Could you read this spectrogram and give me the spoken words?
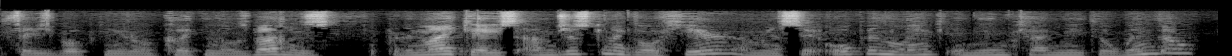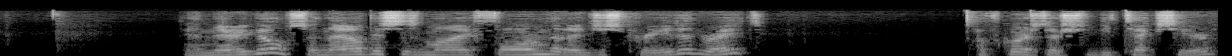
Facebook you know clicking those buttons. But in my case I'm just going to go here. I'm going to say open link in incognito window. And there you go. So now this is my form that I just created right of course there should be text here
